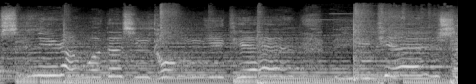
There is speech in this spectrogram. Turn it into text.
是你让我的心痛一天比一天深。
